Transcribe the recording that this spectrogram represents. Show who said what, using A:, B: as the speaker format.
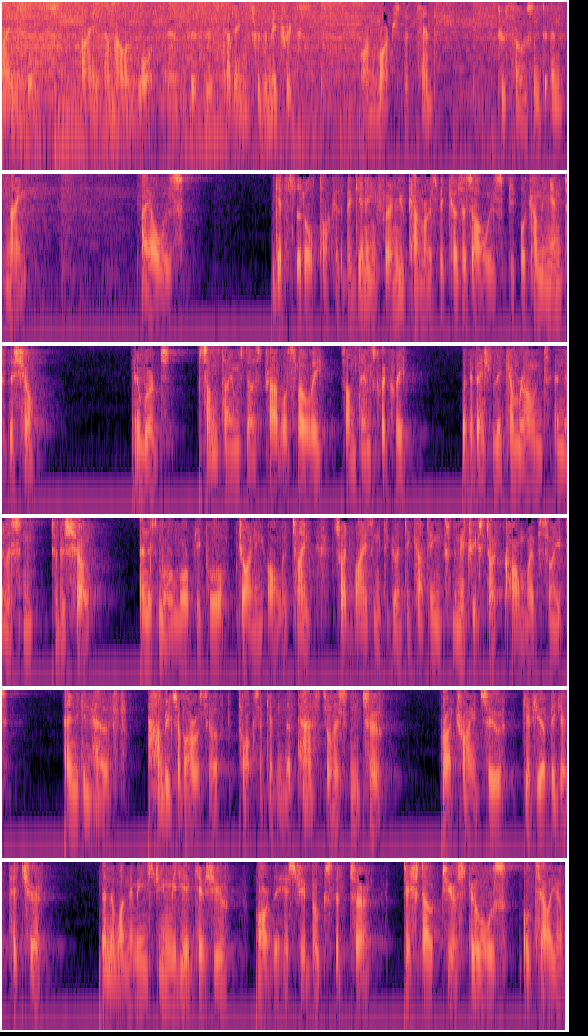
A: Hi, folks. I am Alan Watt, and this is Cutting Through the Matrix on March the 10th, 2009. I always give this little talk at the beginning for newcomers because there's always people coming into the show. And word sometimes does travel slowly, sometimes quickly, but eventually they come round and they listen to the show. And there's more and more people joining all the time. So I advise them to go into cuttingthroughthematrix.com website and you can have hundreds of hours of talks I've given in the past to listen to, where I try to give you a bigger picture than the one the mainstream media gives you, or the history books that are dished out to your schools will tell you,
